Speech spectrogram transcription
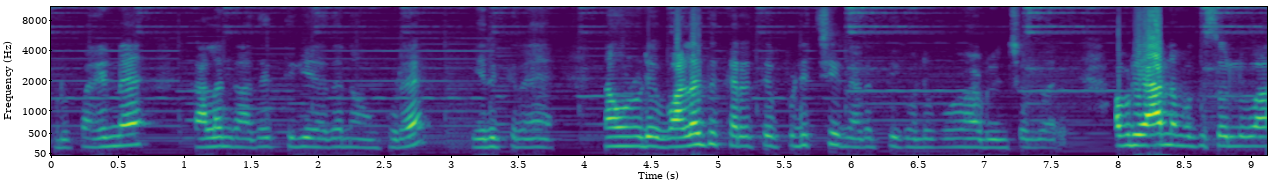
கொடுப்பார். என்ன? கலங்காத தெரியாத நான் கூட இருக்கிறேன். நான் உன்னுடைய வலது கரத்தை பிடிச்சி நடத்தி கொண்டு போவேன் அப்படின்னு சொல்லுவார் அப்படி யார் நமக்கு சொல்லுவா?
